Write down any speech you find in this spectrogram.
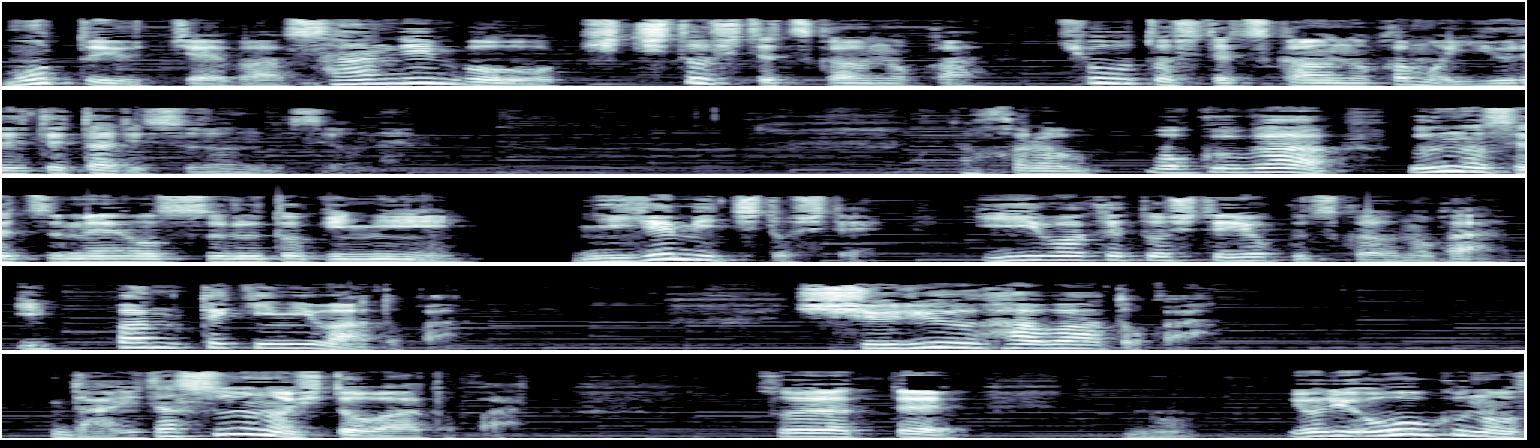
もっと言っちゃえば、三輪棒を基地として使うのか、強として使うのかも揺れてたりするんですよね。だから僕が運の説明をするときに、逃げ道として、言い訳としてよく使うのが、一般的にはとか、主流派はとか、大多数の人はとか、そうやって、より多くの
